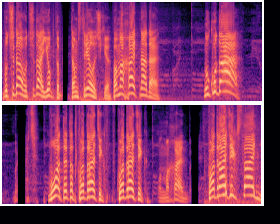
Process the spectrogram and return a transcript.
Вот сюда, вот сюда, ёпта, блядь, там стрелочки. Помахать надо. Ну куда? Блядь. Вот этот квадратик, квадратик. Он махает, блядь. Квадратик, встань!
